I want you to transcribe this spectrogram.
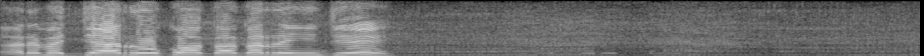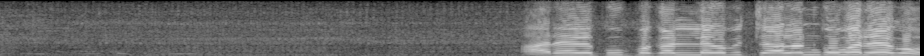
अरे भैया यार रोको क्या कर रही जे अरे को पकड़ ले को चालन को भरे को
